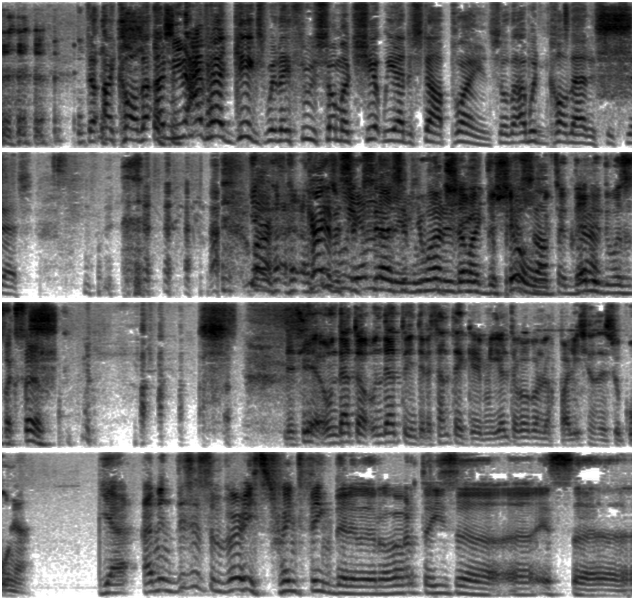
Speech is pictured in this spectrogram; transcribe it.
The- I call that. I mean, I've had gigs where they threw so much shit we had to stop playing, so I wouldn't call that a success. yeah, Or kind of a least we ended success if you wanted to, like, the piss show. off the then crowd. it was a success. Decía, un dato, un dato interesante que Miguel tocó con los palillos de su cuna. Yeah, I mean, this is a very strange thing that uh, Roberto is uh, uh, is uh,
